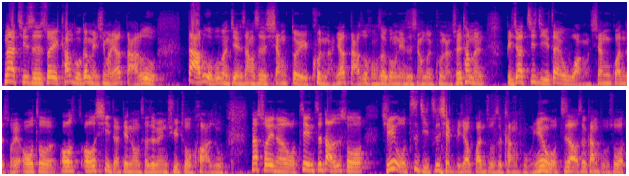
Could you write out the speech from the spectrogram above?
那其实，所以康普跟美琪玛要打入。大陆的部分建商是相对困难，要打入红色供应链是相对困难，所以他们比较积极在往相关的所谓欧洲欧欧系的电动车这边去做跨入。那所以呢，我之前知道是说，其实我自己之前比较关注是康普，因为我知道是康普说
